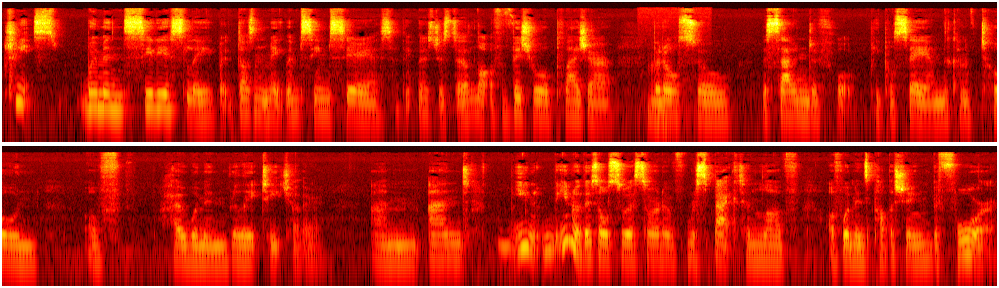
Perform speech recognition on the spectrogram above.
treats women seriously but doesn't make them seem serious. I think there's just a lot of visual pleasure, mm. but also the sound of what people say and the kind of tone of how women relate to each other. Um, and you you know, there's also a sort of respect and love of women's publishing before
